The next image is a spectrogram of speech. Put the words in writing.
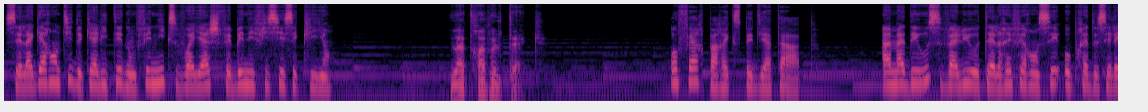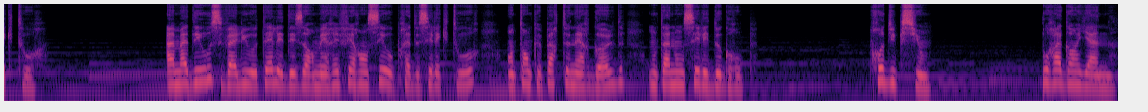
c'est la garantie de qualité dont Phoenix Voyage fait bénéficier ses clients. La Travel Tech. Offert par Expediata App. Amadeus Value Hotel référencé auprès de Selectour. Amadeus Value Hotel est désormais référencé auprès de Selectour, en tant que partenaire Gold, ont annoncé les deux groupes. Production. Ouragan Yann.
